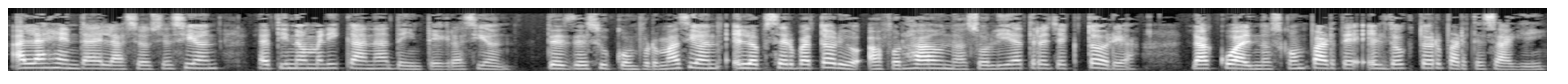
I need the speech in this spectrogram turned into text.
a la agenda de la Asociación Latinoamericana de Integración. Desde su conformación, el observatorio ha forjado una sólida trayectoria, la cual nos comparte el doctor Partesagui.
